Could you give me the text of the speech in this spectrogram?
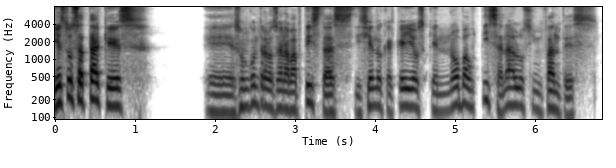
y estos ataques eh, son contra los anabaptistas, diciendo que aquellos que no bautizan a los infantes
